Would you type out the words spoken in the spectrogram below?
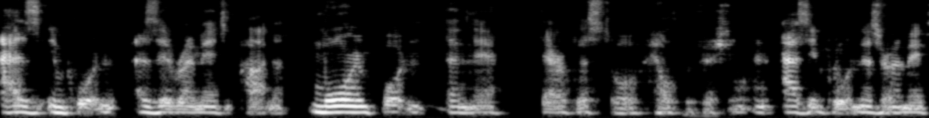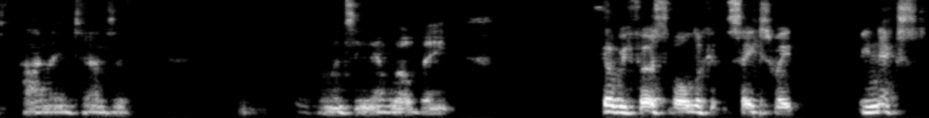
as important as their romantic partner, more important than their therapist or health professional, and as important as a romantic partner in terms of influencing their well-being. So we first of all look at the C-suite. We next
